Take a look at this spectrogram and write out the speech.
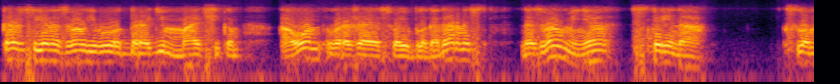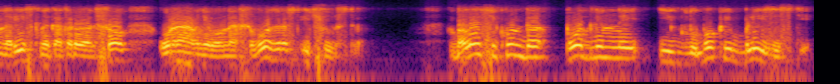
Кажется, я назвал его «дорогим мальчиком», а он, выражая свою благодарность, назвал меня «старина», словно риск, на который он шел, уравнивал наш возраст и чувства. Была секунда подлинной и глубокой близости,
